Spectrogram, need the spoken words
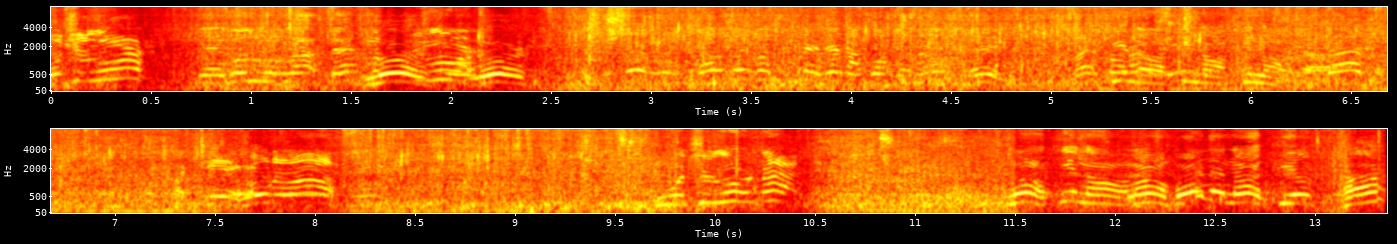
What's your lure? Pegou no lugar certo? Lure, lure. Aqui não, aqui não, aqui não. I can't hold it off. What's your lure not? Não, aqui não, não, borda não, aqui ó. Huh?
